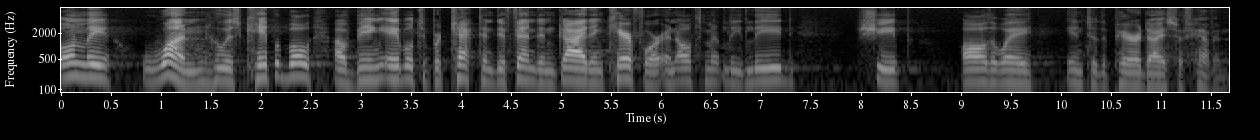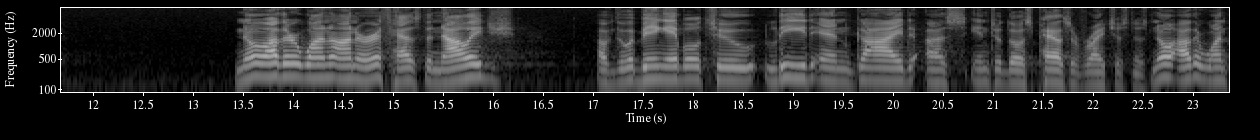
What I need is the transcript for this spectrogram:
Only one who is capable of being able to protect and defend and guide and care for and ultimately lead sheep all the way into the paradise of heaven. No other one on earth has the knowledge of being able to lead and guide us into those paths of righteousness. No other one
